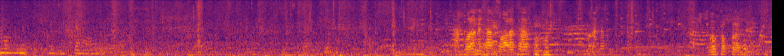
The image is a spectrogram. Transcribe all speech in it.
พอแล้วนะครับพอแล้วครับพอแล้วครับโอ้ขอบคุณ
